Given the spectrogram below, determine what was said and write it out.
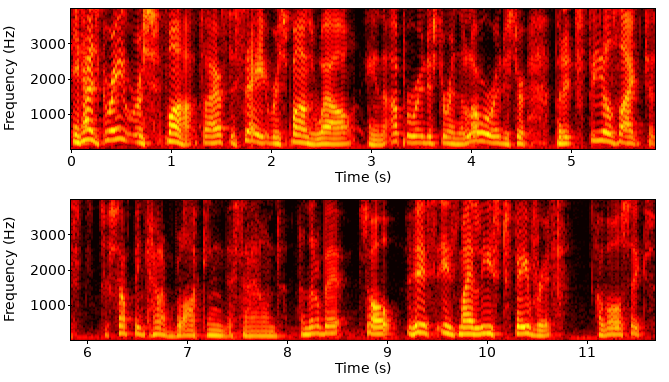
It has great response. I have to say it responds well in the upper register and the lower register, but it feels like just, just something kind of blocking the sound a little bit. So this is my least favorite of all six.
